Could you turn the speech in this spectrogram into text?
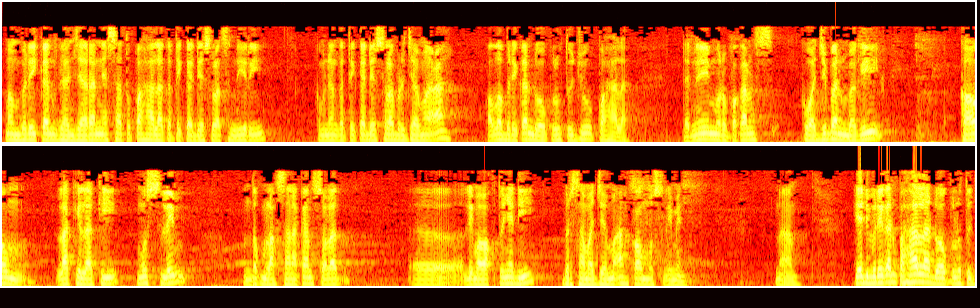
memberikan ganjarannya satu pahala ketika dia salat sendiri, kemudian ketika dia salat berjamaah, Allah berikan 27 pahala. Dan ini merupakan kewajiban bagi kaum laki-laki muslim untuk melaksanakan salat e, lima waktunya di bersama jamaah kaum muslimin. Nah, dia diberikan pahala 27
